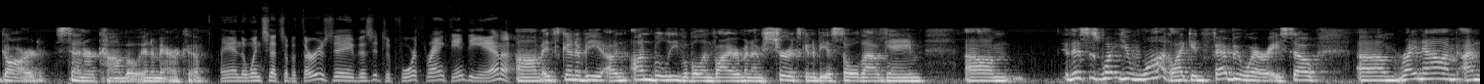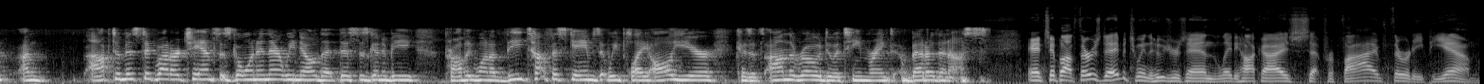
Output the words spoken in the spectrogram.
guard center combo in America. And the win sets up a Thursday visit to fourth ranked Indiana. Um, it's going to be an unbelievable environment. I'm sure it's going to be a sold out game. Um, this is what you want, like in February. So um, right now, I'm I'm I'm optimistic about our chances going in there. We know that this is going to be probably one of the toughest games that we play all year because it's on the road to a team ranked better than us. And tip-off Thursday between the Hoosiers and the Lady Hawkeyes set for 5:30 p.m.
